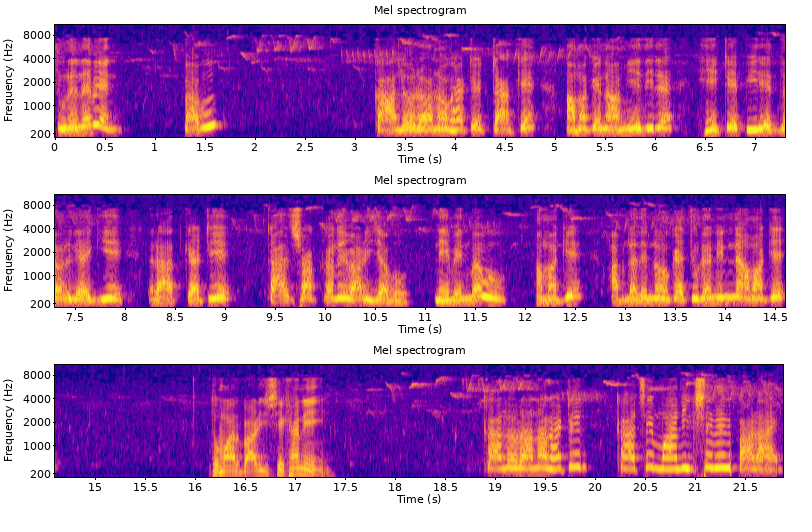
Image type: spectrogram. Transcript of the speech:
তুলে নেবেন? বাবু কালো রণঘাটের টাকে আমাকে নামিয়ে দিলে হেঁটে পীরের দরগায় গিয়ে রাত কাটিয়ে কাল সকালে বাড়ি যাব। নেবেন বাবু আমাকে আপনাদের নৌকায় তুলে নিন না আমাকে। তোমার বাড়ি সেখানে? কালো রানাঘাটের কাছে মানিক সেনের পাড়ায়।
